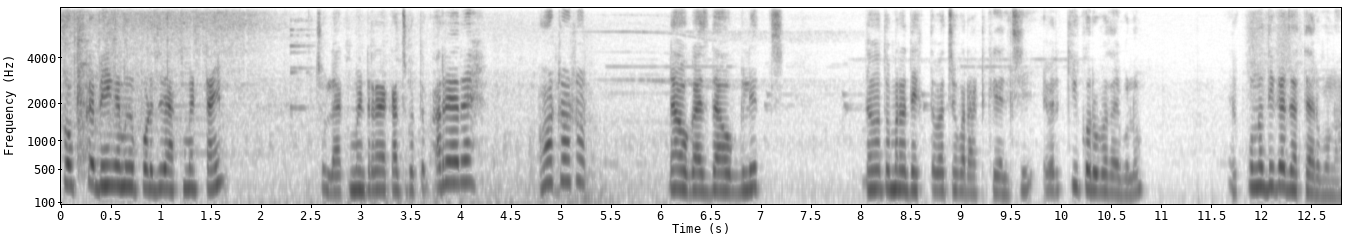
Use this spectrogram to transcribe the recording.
টপকে ভেঙে ভেঙে পড়ে যাবে এক মিনিট টাইম চলো এক মিনিটের কাজ করতে আরে আরে, হট হট হট। দেখো গাছ দেখো গ্লিচ দেখো তোমরা দেখতে পাচ্ছ, এবার আটকে গেছি। এবার কী করব তাই বলো? এর কোনো দিকে যেতে পারব না।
